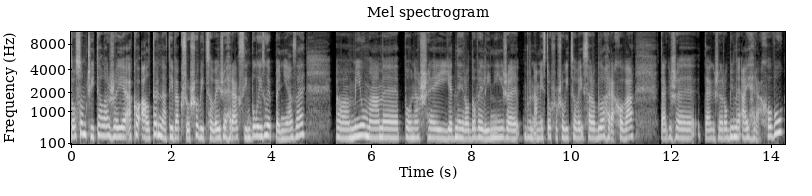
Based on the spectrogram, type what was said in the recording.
to som čítala, že je ako alternatíva k šošovicovej, že hrách symbolizuje peniaze. My ju máme po našej jednej rodovej línii, že namiesto šošovicovej sa robila hrachová, takže, takže robíme aj hrachovú.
